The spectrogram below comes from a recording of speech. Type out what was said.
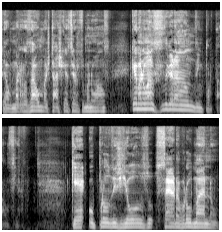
tem alguma razão, mas está a esquecer-se de uma nuance, que é uma nuance de grande importância, que é o prodigioso cérebro humano.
